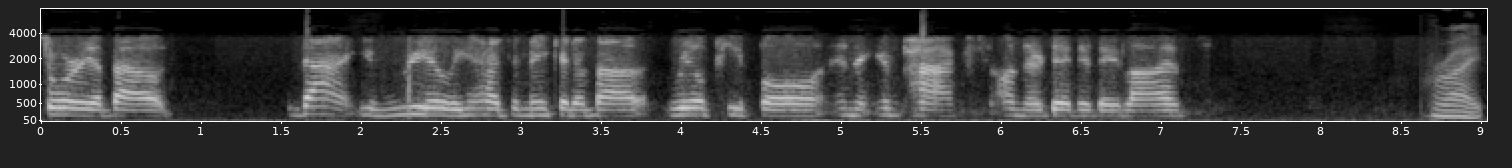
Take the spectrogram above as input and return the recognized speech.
story about that, you really had to make it about real people and the impacts on their day to day lives. Right.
